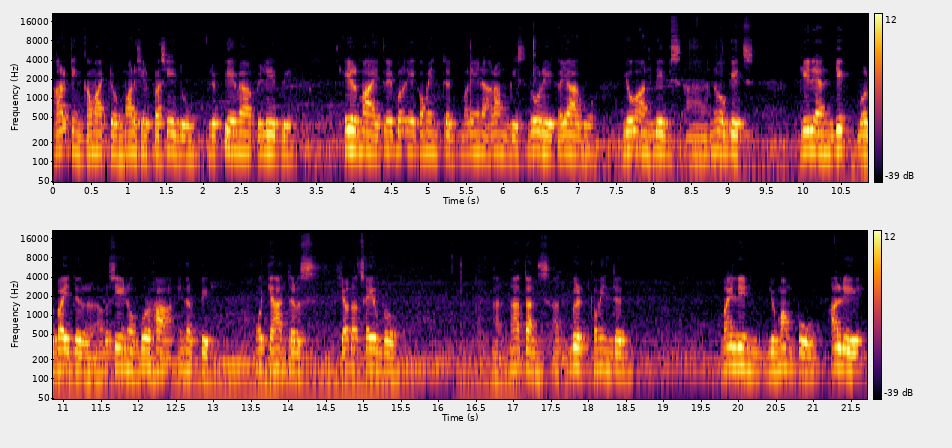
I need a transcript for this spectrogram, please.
Arting Camacho, Maricel Placido, Lupima Felipe, Ilmay, Triple A commented, Marina Arangis, Luli Kayago, Joan Bibbs, uh, Gates, Gillian Dick, Bolbider, uh, Rosino, Burha, Innerpick, Mocha Hunters, shoutout sa iyo bro. Uh, Nathans at Bert commented, Mylin Jumampo, Ali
